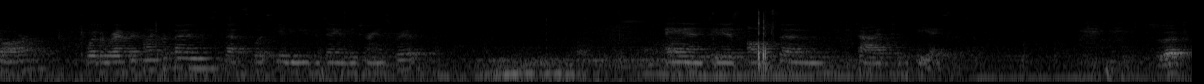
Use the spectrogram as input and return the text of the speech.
are FTR for the record microphones, that's what's giving you the daily transcripts. And it is also tied to the PA system. So that,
